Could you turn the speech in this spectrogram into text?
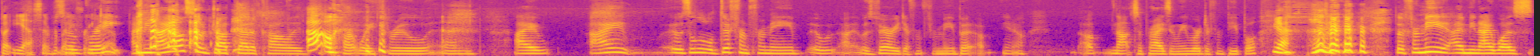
but yes everybody So freaked out. great. I mean, I also dropped out of college Oh. partway through, and I, I, it was a little different for me. It, wa- it was very different for me, but uh, you know, uh, not surprisingly, we're different people. yeah But for me, I mean, I was,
